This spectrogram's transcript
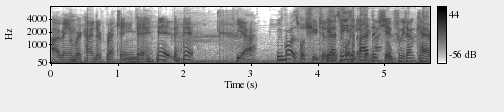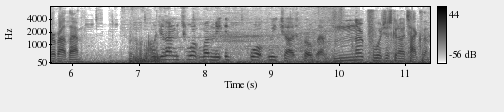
I mean, we're kind of wrecking it. Yeah, we might as well shoot it. Yeah, these are point, I bandit ships. We don't care about them. Would you like me to run the warp recharge program? Nope, we're just going to attack them.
